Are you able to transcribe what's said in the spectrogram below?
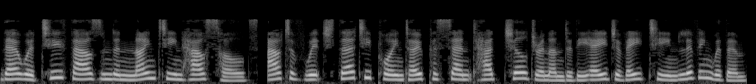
There were 2,019 households, out of which 30.0% had children under the age of 18 living with them,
